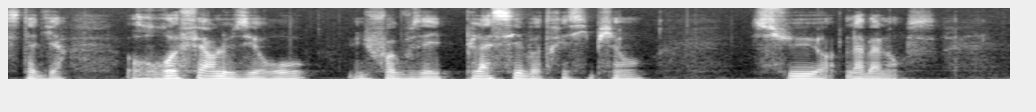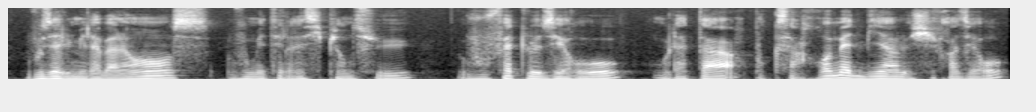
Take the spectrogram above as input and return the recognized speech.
c'est-à-dire refaire le zéro une fois que vous avez placé votre récipient sur la balance. Vous allumez la balance, vous mettez le récipient dessus, vous faites le zéro ou la tare pour que ça remette bien le chiffre à zéro.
